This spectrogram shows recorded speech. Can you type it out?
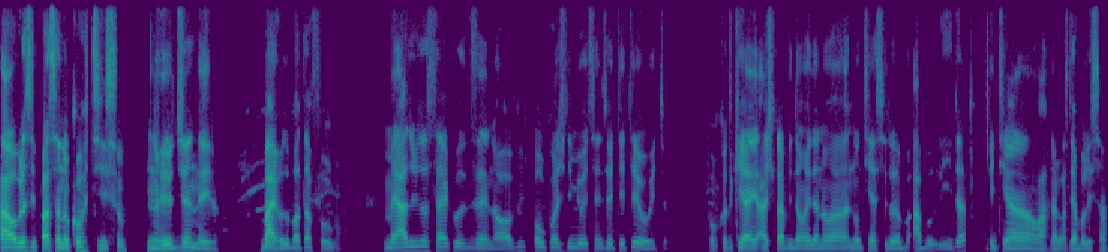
A obra se passa no Cortiço, no Rio de Janeiro, bairro do Botafogo meados do século XIX, pouco antes de 1888, por conta que a, a escravidão ainda não, não tinha sido abolida e tinha um negócio de abolição.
